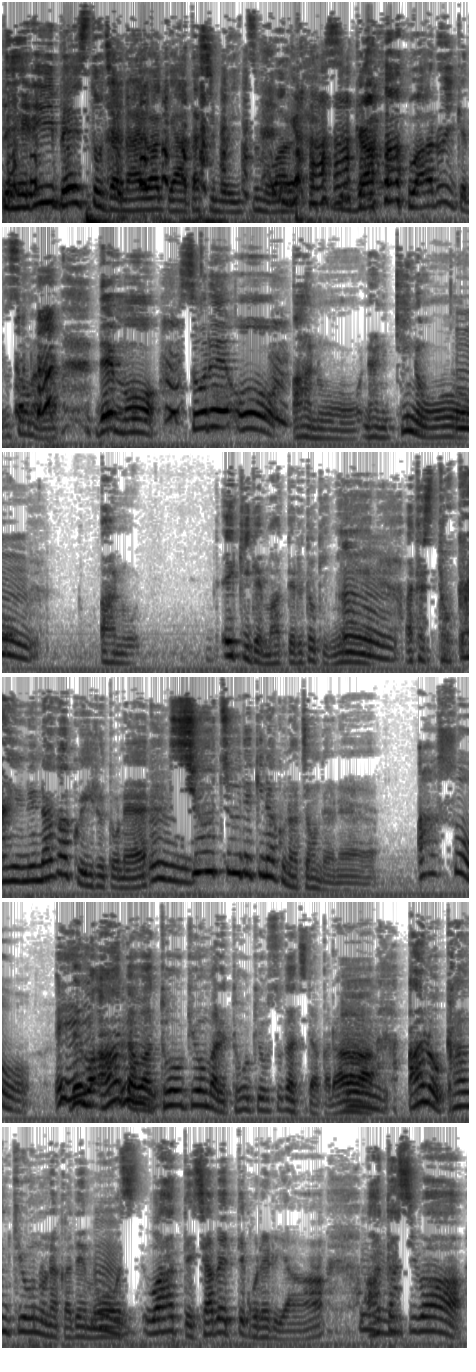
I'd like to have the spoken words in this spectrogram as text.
ベリーベストじゃないわけ。私もいつも悪い。が悪いけどそうなの。でも、それを、あの、何、昨日、うん。あの、駅で待ってる時に、うん私都会に長くいるとね、うん集中できなくなっちゃうんだよね。あ、そう。えーでもあなたはうん。東京生まれ東京育ちだから、うん。あの環境の中でも、うん。わーって喋ってこれるやん、私は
